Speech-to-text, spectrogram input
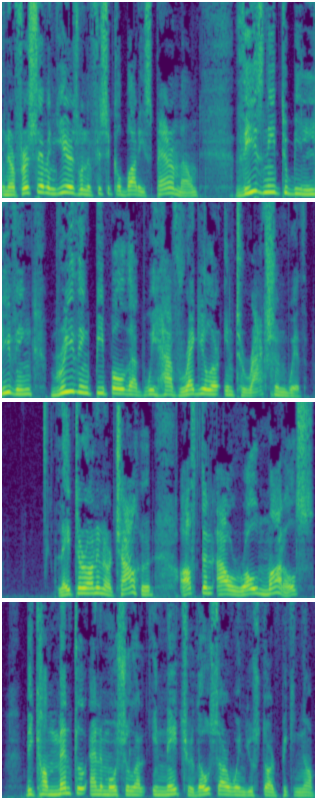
In our first seven years, when the physical body is paramount, these need to be living, breathing people that we have regular interaction with. Later on in our childhood, often our role models become mental and emotional in nature. Those are when you start picking up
